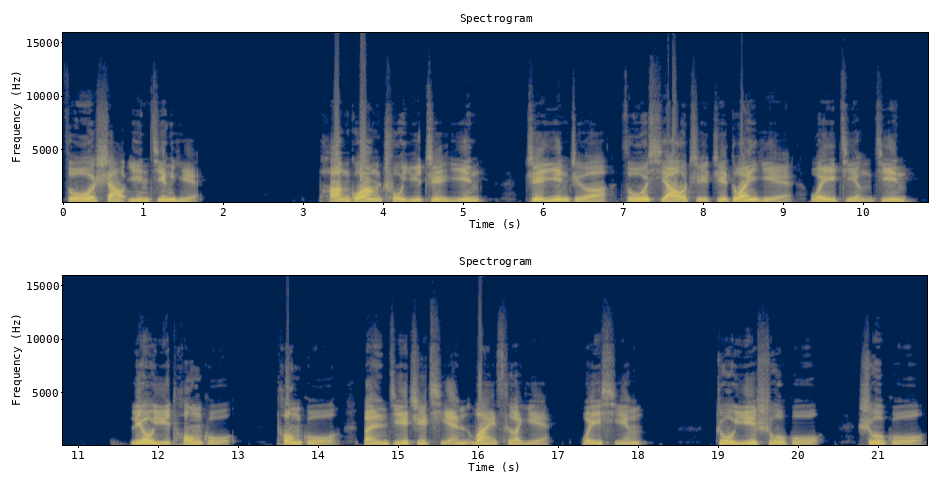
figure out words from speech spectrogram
足少阴经也。膀胱出于至阴，至阴者足小指之端也，为颈筋。溜于通骨，通骨本节之前外侧也，为行。注于束骨，束骨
